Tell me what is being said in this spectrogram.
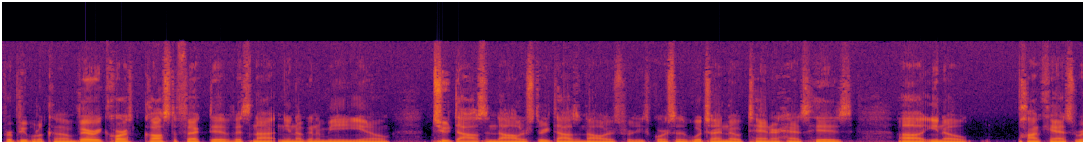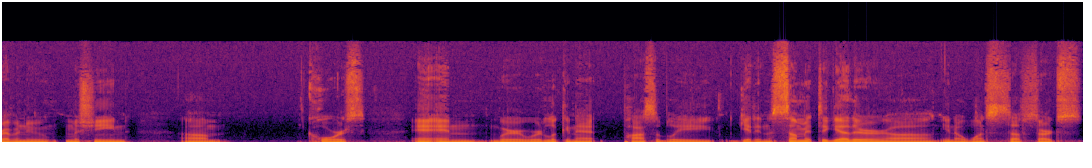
for people to come very cost cost effective it's not you know going to be you know two thousand dollars three thousand dollars for these courses which i know tanner has his uh you know podcast revenue machine um course and, and we're we're looking at possibly getting a summit together uh you know once stuff starts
